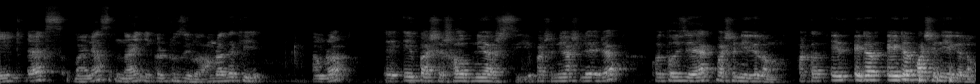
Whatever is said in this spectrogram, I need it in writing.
eight x minus nine equal to zero আমরা দেখি, আমরা এই পাশে সব নিয়ে আসছি। এই পাশে নিয়ে আসলে এটা কত হয়েছে? এক পাশে নিয়ে গেলাম। অর্থাৎ এটার, এইটার পাশে নিয়ে গেলাম।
